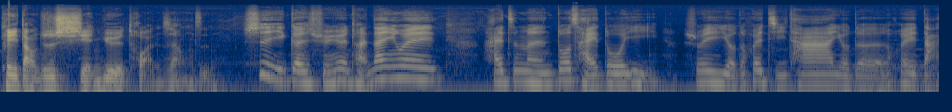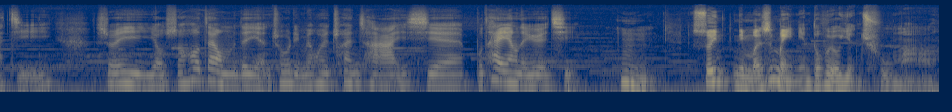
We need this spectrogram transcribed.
可以当就是弦乐团这样子。是一个弦乐团，但因为孩子们多才多艺，所以有的会吉他，有的会打击，所以有时候在我们的演出里面会穿插一些不太一样的乐器。嗯，所以你们是每年都会有演出吗？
